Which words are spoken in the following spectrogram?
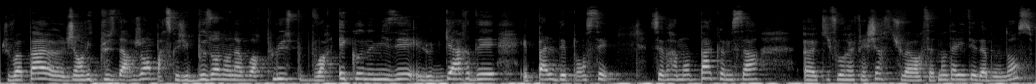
Je vois pas, euh, j'ai envie de plus d'argent parce que j'ai besoin d'en avoir plus pour pouvoir économiser et le garder et pas le dépenser. C'est vraiment pas comme ça euh, qu'il faut réfléchir si tu vas avoir cette mentalité d'abondance.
